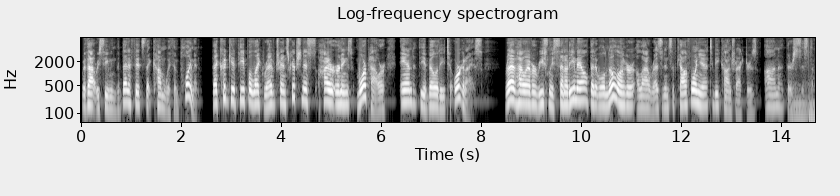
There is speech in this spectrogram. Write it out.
without receiving the benefits that come with employment. That could give people like Rev transcriptionists higher earnings, more power, and the ability to organize. Rev, however, recently sent out email that it will no longer allow residents of California to be contractors on their system.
